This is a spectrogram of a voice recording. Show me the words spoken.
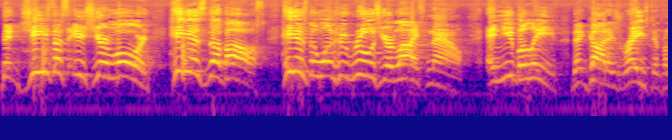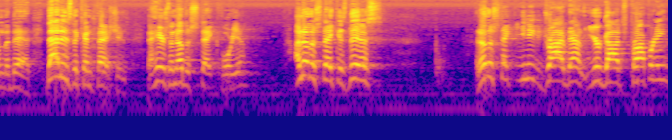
that Jesus is your Lord. He is the boss. He is the one who rules your life now. And you believe that God has raised him from the dead. That is the confession. Now, here's another stake for you. Another stake is this. Another stake that you need to drive down you're God's property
